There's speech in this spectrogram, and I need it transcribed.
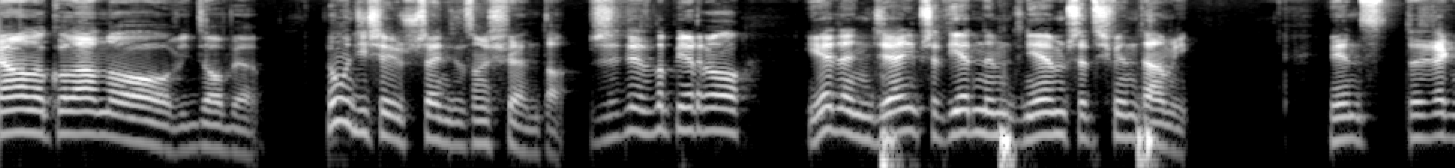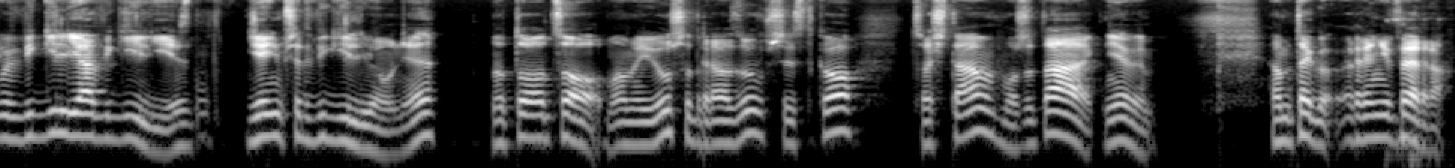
Siano kolano, widzowie. Czemu dzisiaj już wszędzie są święta? Przecież jest dopiero jeden dzień przed jednym dniem przed świętami. Więc to jest jakby Wigilia Wigilii. Jest dzień przed Wigilią, nie? No to co? Mamy już od razu wszystko? Coś tam? Może tak, nie wiem. Mam tego, renifera.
